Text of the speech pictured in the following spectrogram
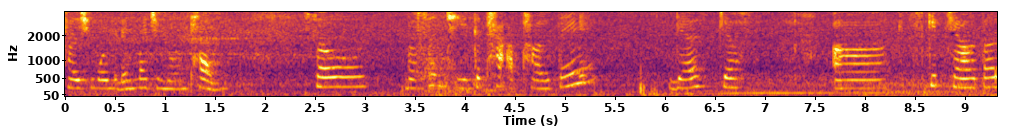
ត្រូវជាមួយមនុស្សមួយចំនួនធំ so បើសិនជាគិតថាអត់ត្រូវទេ yes just uh skip ចោលទៅ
